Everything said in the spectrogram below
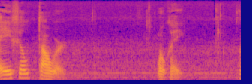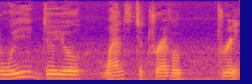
Eiffel Tower. Okay. Where do you want to travel three?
